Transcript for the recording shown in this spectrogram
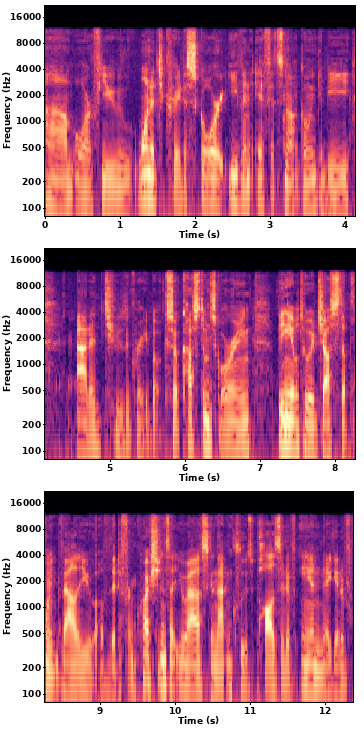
um, or if you wanted to create a score even if it's not going to be added to the gradebook. So custom scoring, being able to adjust the point value of the different questions that you ask, and that includes positive and negative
